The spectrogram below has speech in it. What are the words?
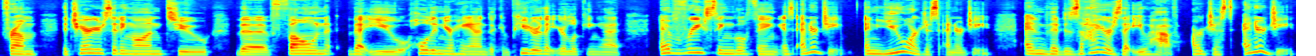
From the chair you're sitting on to the phone that you hold in your hand, the computer that you're looking at, every single thing is energy. And you are just energy. And the desires that you have are just energy.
